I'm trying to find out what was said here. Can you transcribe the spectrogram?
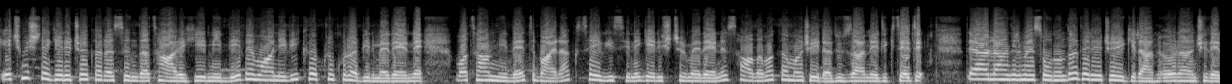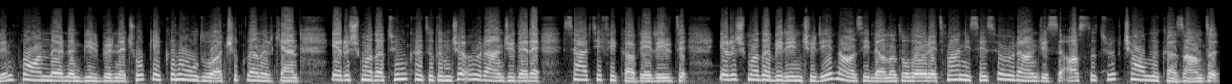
geçmişle gelecek arasında tarihi, milli ve manevi köprü kurabilmelerini, vatan, millet, bayrak sevgisini geliştirmelerini sağlamak amacıyla düzenledik dedi. Değerlendirme sonunda dereceye giren öğrencilerin puanlarının birbirine çok yakın olduğu açıklanırken yarışmada tüm katılımcı öğrencilere sertifika verildi. Yarışmada birinciliği Nazilli Anadolu Öğretmen Lisesi öğrencisi Aslı Türk Çallı kazandı.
